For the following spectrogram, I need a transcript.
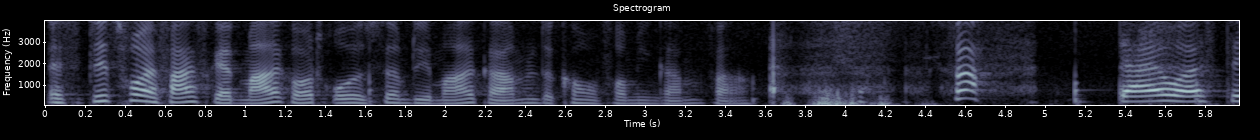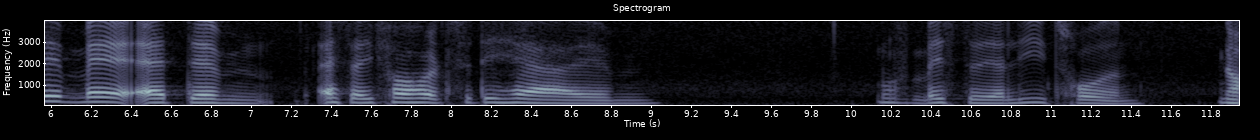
Altså, det tror jeg faktisk er et meget godt råd, selvom det er meget gammelt, der kommer fra min gamle far. Der er jo også det med, at øhm, altså i forhold til det her, øhm, nu mistede jeg lige tråden. Nå,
